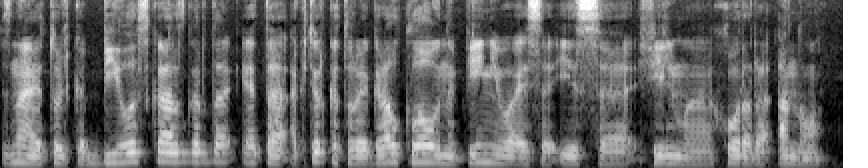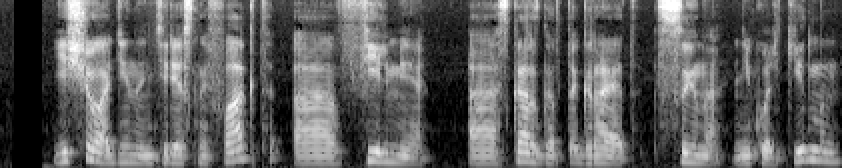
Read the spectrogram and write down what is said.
знаю только Билла Скарсгарда. Это актер, который играл клоуна Пеннивайса из э, фильма хоррора «Оно». Еще один интересный факт. э, В фильме э, Скарсгард играет сына Николь Кидман,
